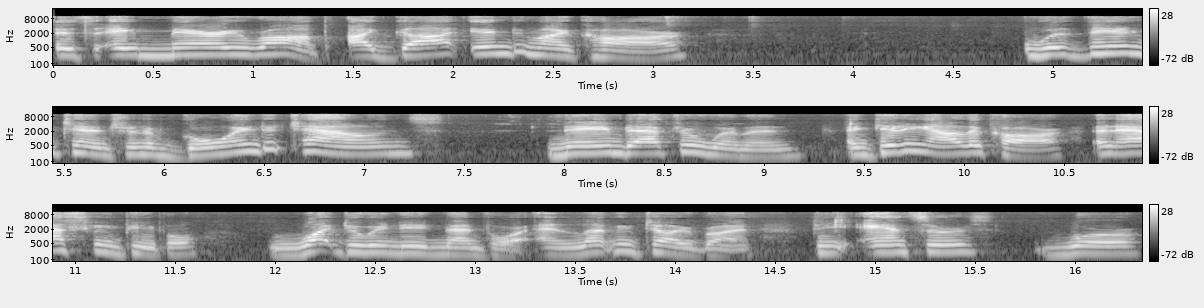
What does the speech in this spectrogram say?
It's a merry romp. I got into my car with the intention of going to towns named after women and getting out of the car and asking people, what do we need men for? And let me tell you, Brian, the answers were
